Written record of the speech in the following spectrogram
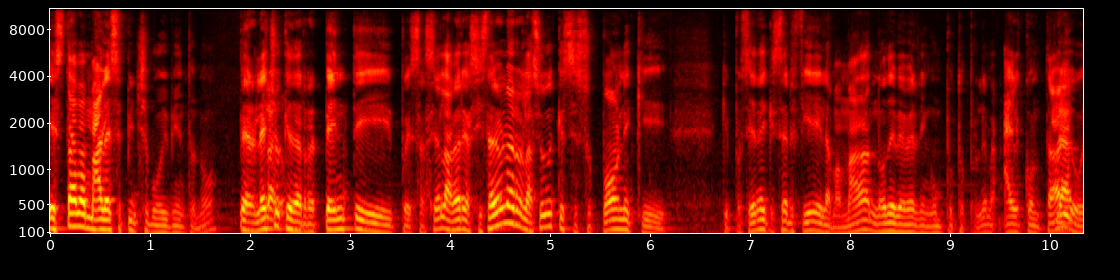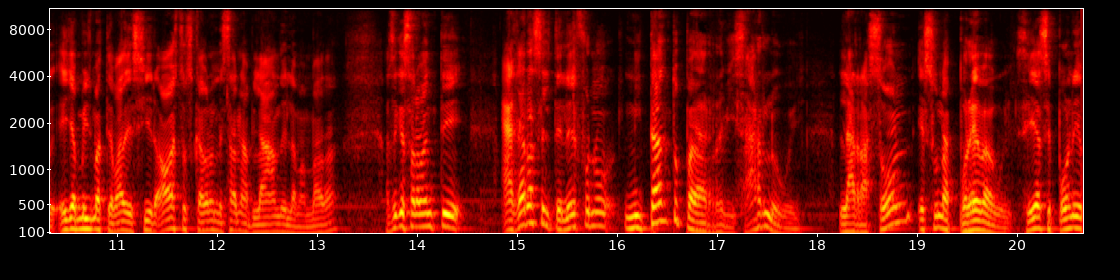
estaba mal ese pinche movimiento, ¿no? Pero el hecho que de repente, pues, hacía la verga. Si está en una relación que se supone que, que pues tiene que ser fiel y la mamada, no debe haber ningún puto problema. Al contrario, güey. Ella misma te va a decir, ah, estos cabrones me están hablando y la mamada. Así que solamente agarras el teléfono, ni tanto para revisarlo, güey. La razón es una prueba, güey. Si ella se pone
